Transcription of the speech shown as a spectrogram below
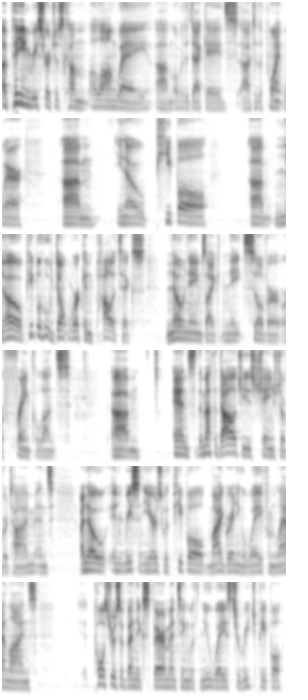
Opinion research has come a long way um, over the decades uh, to the point where, um, you know, people um, know, people who don't work in politics know names like Nate Silver or Frank Luntz. Um, and the methodology has changed over time. And I know in recent years, with people migrating away from landlines, pollsters have been experimenting with new ways to reach people.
